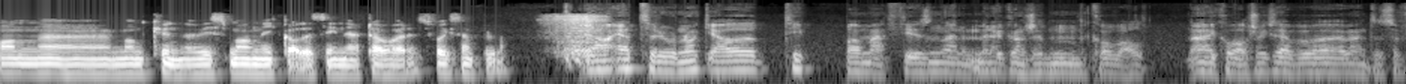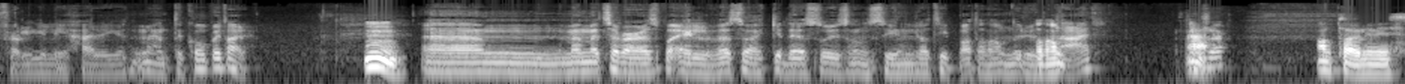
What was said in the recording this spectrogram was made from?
man, eh, man kunne hvis man ikke hadde signert Tavares, f.eks. Ja, jeg tror nok jeg hadde tippa Matthews nærmere kanskje den Koval... Nei, Kovalchuk, så jeg mente selvfølgelig Herregud, mente Kopitar. Mm. Um, men med Tavares på 11 så er ikke det så usannsynlig å tippe at han havner rundt der, kanskje. Antageligvis.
